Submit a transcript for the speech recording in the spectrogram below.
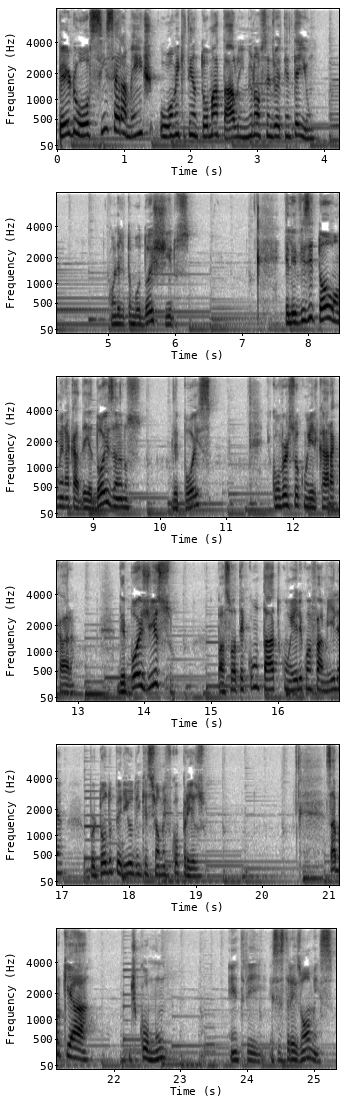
perdoou sinceramente o homem que tentou matá-lo em 1981, quando ele tomou dois tiros. Ele visitou o homem na cadeia dois anos depois e conversou com ele cara a cara. Depois disso, passou a ter contato com ele e com a família por todo o período em que esse homem ficou preso. Sabe o que há de comum entre esses três homens?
